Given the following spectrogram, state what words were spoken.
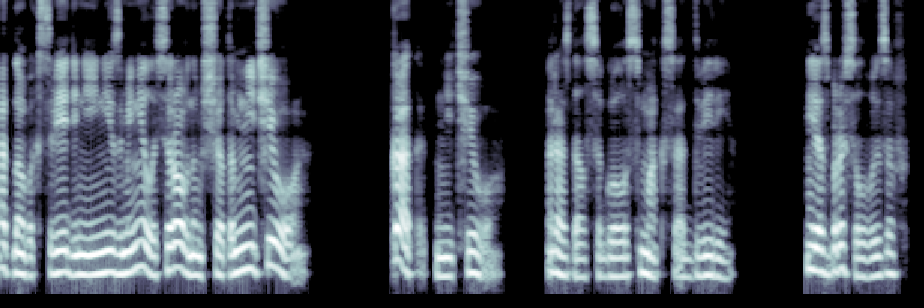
От новых сведений не изменилось ровным счетом ничего. «Как это ничего?» — раздался голос Макса от двери. Я сбросил вызов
